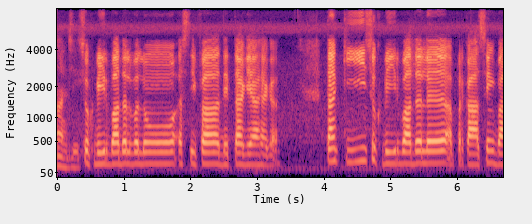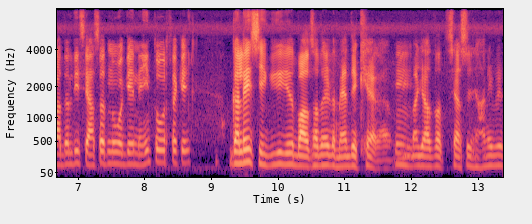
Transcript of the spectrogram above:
ਹਾਂਜੀ। ਸੁਖਬੀਰ ਬਾਦਲ ਵੱਲੋਂ ਅਸਤੀਫਾ ਦਿੱਤਾ ਗਿਆ ਹੈਗਾ। ਤਾਂ ਕੀ ਸੁਖਬੀਰ ਬਾਦਲ ਅ, ਪ੍ਰਕਾਸ਼ ਸਿੰਘ ਬਾਦਲ ਦੀ ਸਿਆਸਤ ਨੂੰ ਅੱਗੇ ਨਹੀਂ ਤੋਰ ਸਕੇ? ਗੱਲ ਇਹ ਸੀਗੀ ਜਦੋਂ ਬਾਲ ਸਾਹਿਬ ਦਾ ਜਿਹੜਾ ਮੈਂ ਦੇਖਿਆ ਹੈਗਾ। ਮੈਂ ਜ਼ਿਆਦਾ ਸਿਆਸੀ ਜਾਣੀ ਵੀ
